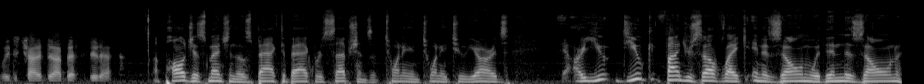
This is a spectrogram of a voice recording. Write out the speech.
we just try to do our best to do that. Uh, Paul just mentioned those back-to-back receptions of 20 and 22 yards. Are you do you find yourself like in a zone within the zone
